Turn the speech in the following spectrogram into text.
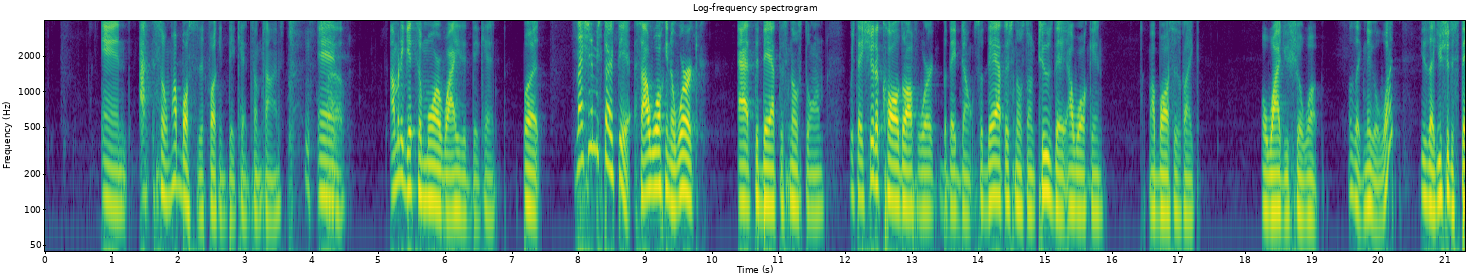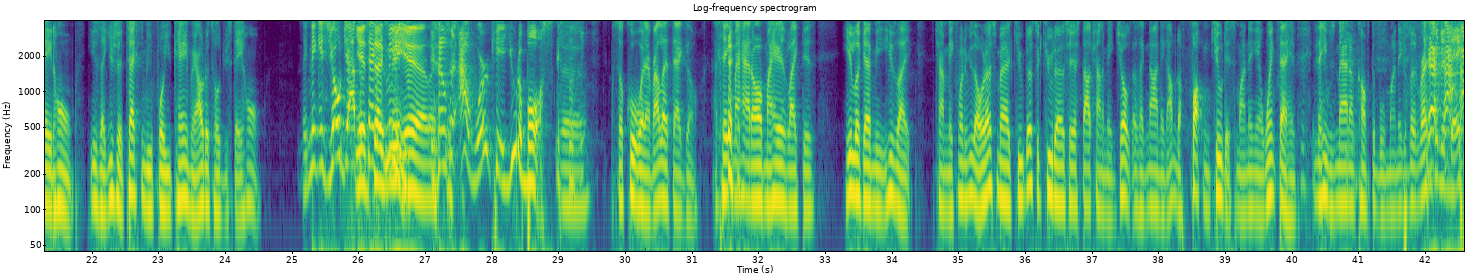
and I, so my boss is a fucking dickhead sometimes. And Wow. I'm gonna get to more why he's a dickhead. But actually, let me start there. So I walk into work at the day after snowstorm, which they should have called off work, but they don't. So day after snowstorm, Tuesday, I walk in. My boss is like, "Oh, why'd you show up? I was like, nigga, what? He's like, you should have stayed home. He's like, you should have texted me before you came here. I would have told you stay home. It's like, nigga, it's your job Yeah, to text, text me. me. Yeah, You know what I'm saying? I work here. You the boss. So cool, whatever. I let that go. I take my hat off. My hair is like this. He look at me. He's like trying to make fun of me. He's like, "Oh, that's mad cute. That's a cute ass hair." Stop trying to make jokes. I was like, "Nah, nigga, I'm the fucking cutest, my nigga." And winked at him. And then he was mad uncomfortable, my nigga, for the rest of the day.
